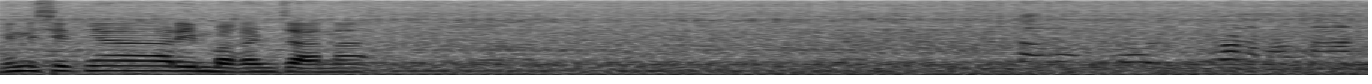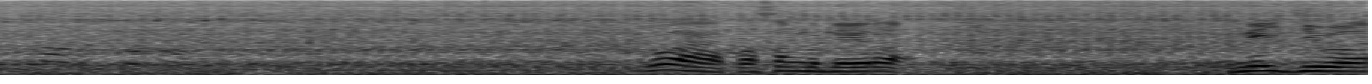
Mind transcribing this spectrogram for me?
Ini seatnya rimba kencana. Wah, pasang bendera. Ini jiwa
